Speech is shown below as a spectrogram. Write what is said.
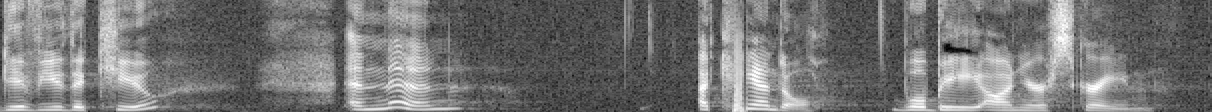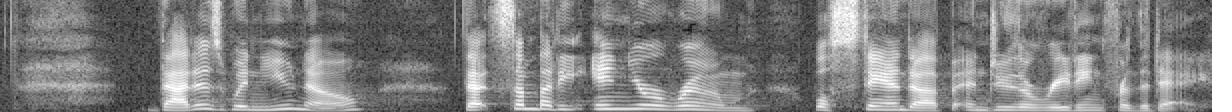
give you the cue, and then a candle will be on your screen. That is when you know that somebody in your room will stand up and do the reading for the day.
